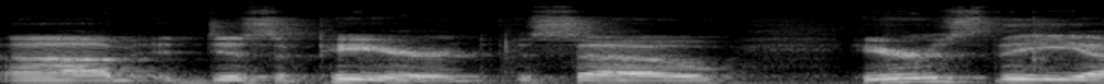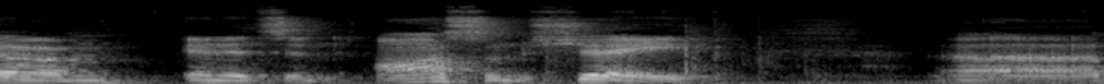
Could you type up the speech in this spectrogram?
um, disappeared. So here's the um, and it's an awesome shape. Uh,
